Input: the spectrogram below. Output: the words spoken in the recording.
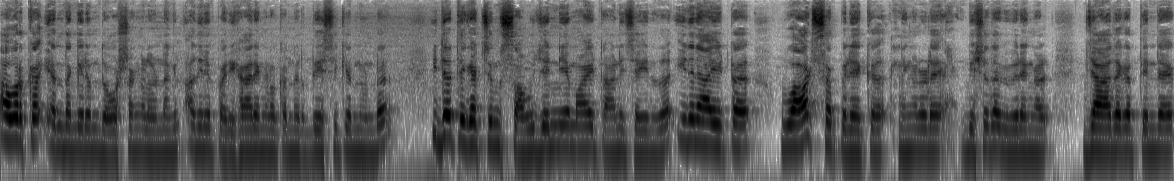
അവർക്ക് എന്തെങ്കിലും ദോഷങ്ങളുണ്ടെങ്കിൽ അതിന് പരിഹാരങ്ങളൊക്കെ നിർദ്ദേശിക്കുന്നുണ്ട്. ഇത് തികച്ചും സൗജന്യമായിട്ടാണ് ചെയ്യുന്നത്. ഇതിനായിട്ട് വാട്സപ്പിലേക്ക് നിങ്ങളുടെ വിശദ വിവരങ്ങൾ ജാതകത്തിന്റെ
